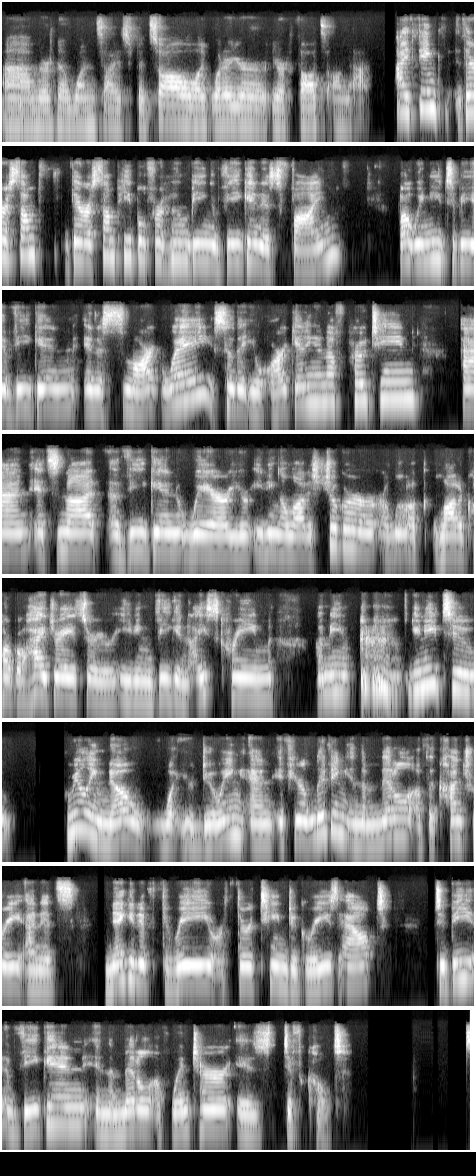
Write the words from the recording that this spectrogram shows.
Um, there's no one size fits all. Like, what are your your thoughts on that? I think there are some there are some people for whom being a vegan is fine but we need to be a vegan in a smart way so that you are getting enough protein. And it's not a vegan where you're eating a lot of sugar or a little a lot of carbohydrates or you're eating vegan ice cream. I mean you need to really know what you're doing. And if you're living in the middle of the country and it's negative 3 or 13 degrees out to be a vegan in the middle of winter is difficult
